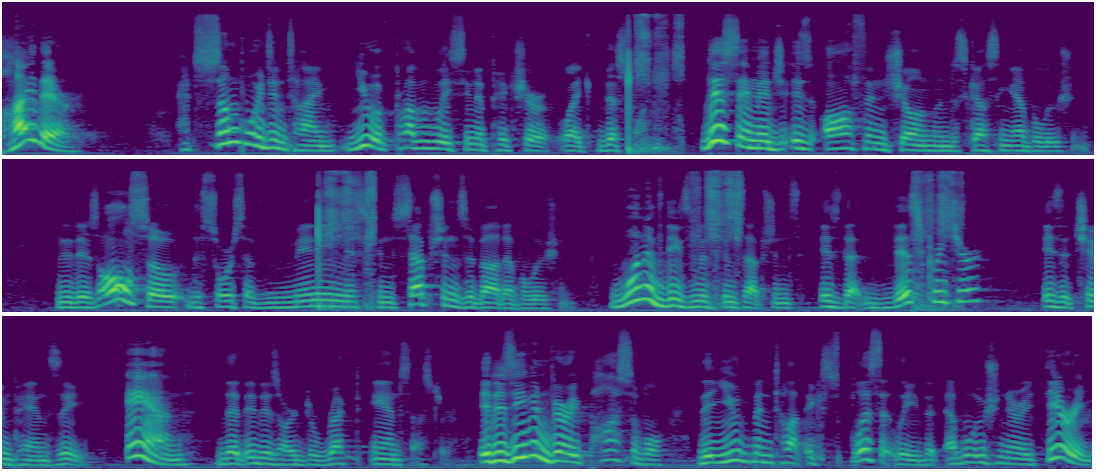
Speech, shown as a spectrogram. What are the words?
hi there. At some point in time, you have probably seen a picture like this one. This image is often shown when discussing evolution, and it is also the source of many misconceptions about evolution. One of these misconceptions is that this creature is a chimpanzee and that it is our direct ancestor. It is even very possible that you've been taught explicitly that evolutionary theory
